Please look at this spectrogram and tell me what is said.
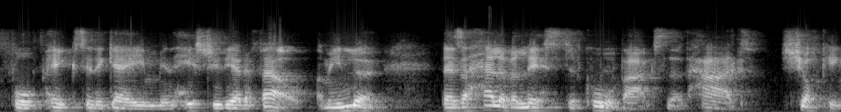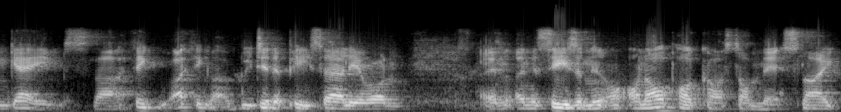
four picks in a game in the history of the NFL. I mean, look, there's a hell of a list of quarterbacks that have had shocking games. Like I think I think like, we did a piece earlier on in, in the season on our podcast on this. Like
